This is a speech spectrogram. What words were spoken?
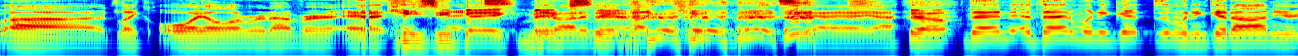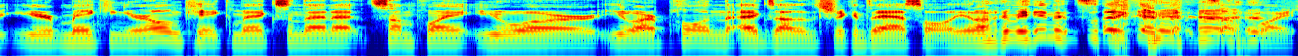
uh like oil or whatever and Uh, cake easy mix. bake you know what i mean? yeah. like cake mix. Yeah yeah yeah. Yeah then then when you get when you get on you're you're making your own cake mix and then at some point you are you are pulling the eggs out of the chicken's asshole. You know what i mean? It's like at, at some point.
